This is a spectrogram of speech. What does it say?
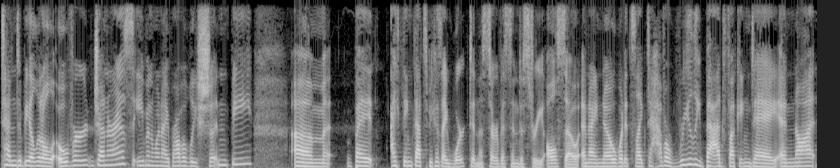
tend to be a little over generous, even when I probably shouldn't be. Um, but I think that's because I worked in the service industry also, and I know what it's like to have a really bad fucking day and not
